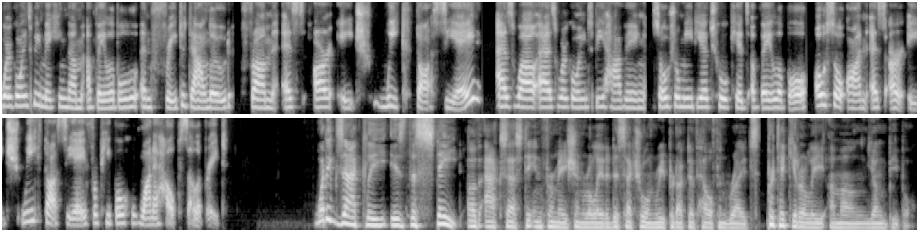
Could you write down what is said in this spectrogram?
We're going to be making them available and free to download from srhweek.ca, as well as we're going to be having social media toolkits available also on srhweek.ca for people who want to help celebrate. What exactly is the state of access to information related to sexual and reproductive health and rights, particularly among young people?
